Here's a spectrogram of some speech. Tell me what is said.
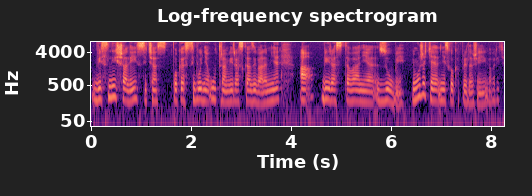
Вы слышали сейчас, только сегодня утром вы рассказывали мне о вырастывании зубы. Вы можете несколько предложений говорить?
